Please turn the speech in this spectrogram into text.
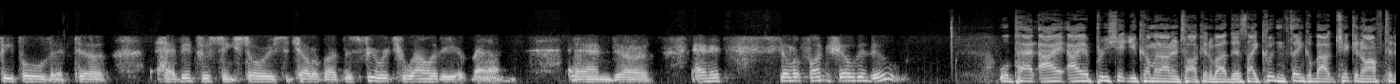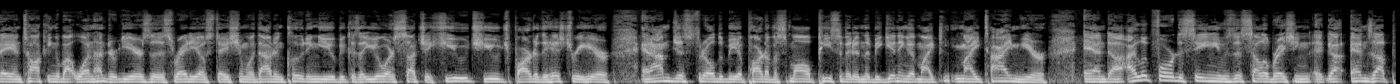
people that uh, have interesting stories to tell about the spirituality of man, and uh, and it's still a fun show to do. Well, Pat, I, I appreciate you coming on and talking about this. I couldn't think about kicking off today and talking about 100 years of this radio station without including you because you are such a huge, huge part of the history here. And I'm just thrilled to be a part of a small piece of it in the beginning of my my time here. And uh, I look forward to seeing you as this celebration uh, ends up,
